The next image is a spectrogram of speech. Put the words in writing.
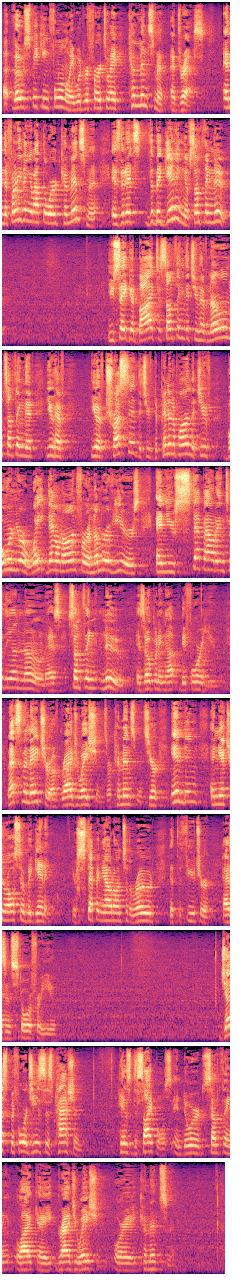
Uh, those speaking formally would refer to a commencement address. And the funny thing about the word commencement is that it's the beginning of something new. You say goodbye to something that you have known, something that you have, you have trusted, that you've depended upon, that you've borne your weight down on for a number of years, and you step out into the unknown as something new is opening up before you. That's the nature of graduations or commencements. You're ending, and yet you're also beginning. You're stepping out onto the road that the future has in store for you. Just before Jesus' passion, his disciples endured something like a graduation or a commencement.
